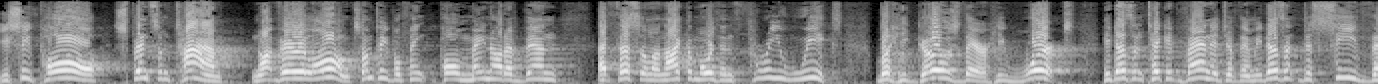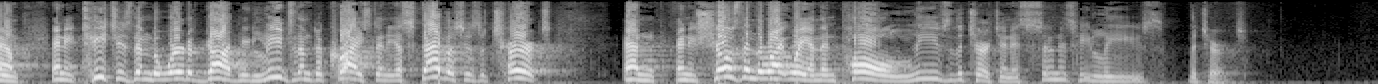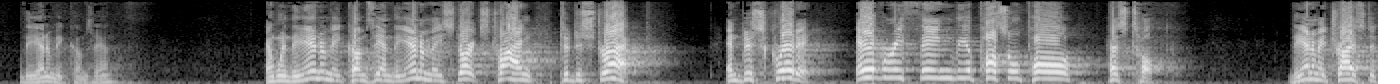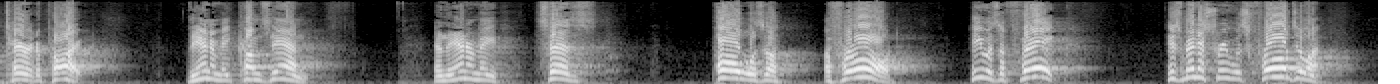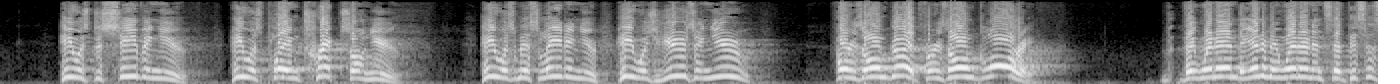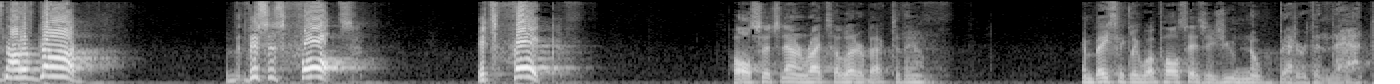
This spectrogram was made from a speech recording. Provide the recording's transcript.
You see, Paul spent some time not very long. Some people think Paul may not have been at Thessalonica more than three weeks. But he goes there, he works, he doesn't take advantage of them, he doesn't deceive them, and he teaches them the Word of God, and he leads them to Christ, and he establishes a church, and, and he shows them the right way. And then Paul leaves the church, and as soon as he leaves the church, the enemy comes in. And when the enemy comes in, the enemy starts trying to distract and discredit everything the Apostle Paul has taught. The enemy tries to tear it apart. The enemy comes in, and the enemy says Paul was a, a fraud. He was a fake. His ministry was fraudulent. He was deceiving you. He was playing tricks on you. He was misleading you. He was using you for his own good, for his own glory. They went in, the enemy went in and said, This is not of God. This is false. It's fake. Paul sits down and writes a letter back to them. And basically, what Paul says is, You know better than that.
